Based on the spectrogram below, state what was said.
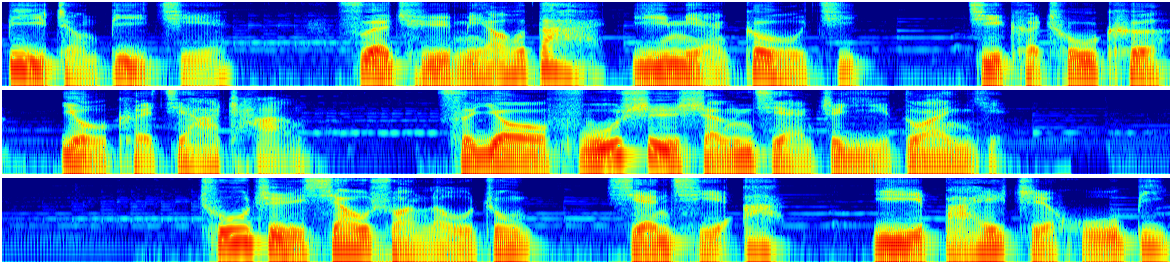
必整必结。色取描淡，以免垢迹，既可出客，又可家常，此又服饰省俭之一端也。初至萧爽楼中，嫌其案，以白纸糊壁，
